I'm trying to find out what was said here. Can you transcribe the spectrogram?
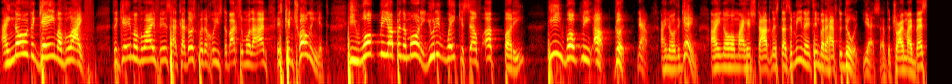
I know the game of life. The game of life is Hakadosh Baruch is controlling it. He woke me up in the morning. You didn't wake yourself up, buddy. He woke me up. Good. Now, I know the game. I know my hishtadlis doesn't mean anything, but I have to do it. Yes, I have to try my best.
